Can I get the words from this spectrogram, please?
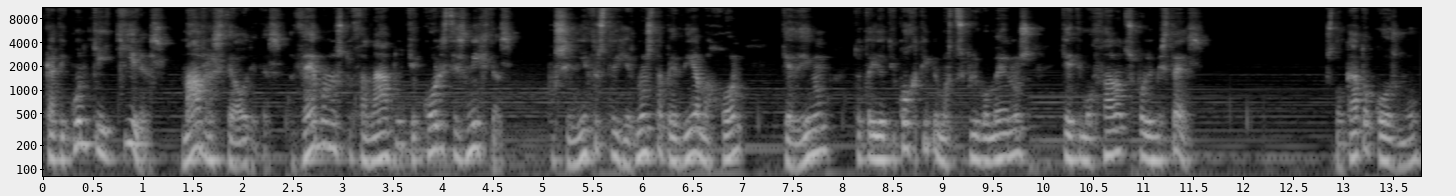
κατοικούν και οι κύρες, μαύρες θεότητες, δαίμονες του θανάτου και κόρες της νύχτας, που συνήθως τριγυρνούν στα πεδία μαχών και δίνουν το τελειωτικό χτύπημα στους πληγωμένους και ετοιμοθάνατου πολεμιστές. Στον κάτω κόσμο,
